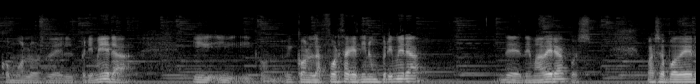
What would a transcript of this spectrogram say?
como los del primera y, con, la fuerza que tiene un primera de, de madera, pues vas a poder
